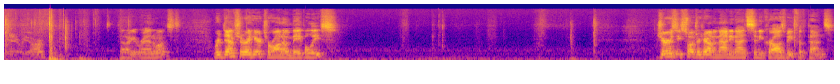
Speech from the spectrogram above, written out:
There we are. That'll get randomized. Redemption right here, Toronto Maple Leafs. Jersey Soldier here out of 99, Sidney Crosby for the Pens.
